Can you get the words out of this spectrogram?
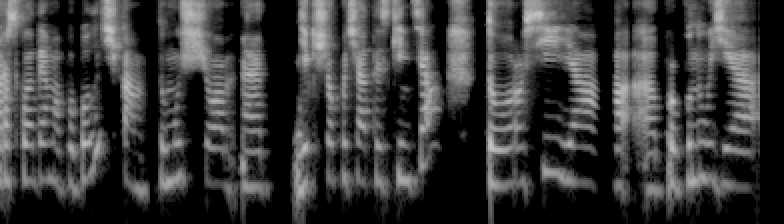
розкладемо по поличкам, тому що е, якщо почати з кінця, то Росія е, пропонує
